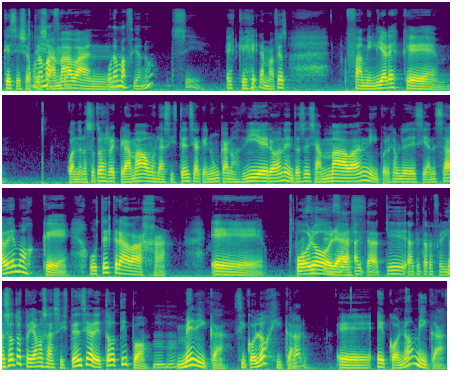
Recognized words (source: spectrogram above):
qué sé yo, te llamaban... Una mafia, ¿no? Sí, es que eran mafiosos. Familiares que cuando nosotros reclamábamos la asistencia que nunca nos dieron, entonces llamaban y, por ejemplo, decían, sabemos que usted trabaja eh, por horas. ¿a, qué, ¿A, qué, te referías? Nosotros pedíamos asistencia de todo tipo, médica, psicológica, eh, económica.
